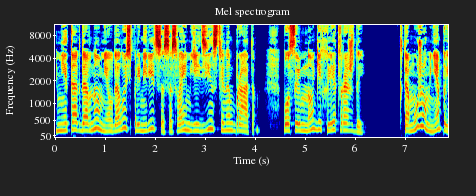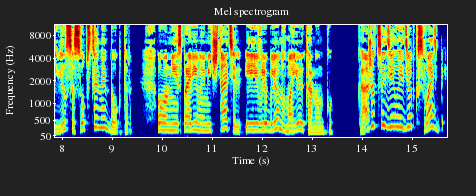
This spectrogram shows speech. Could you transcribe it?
Не так давно мне удалось примириться со своим единственным братом после многих лет вражды. К тому же у меня появился собственный доктор. Он неисправимый мечтатель и влюблен в мою экономку. Кажется, дело идет к свадьбе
